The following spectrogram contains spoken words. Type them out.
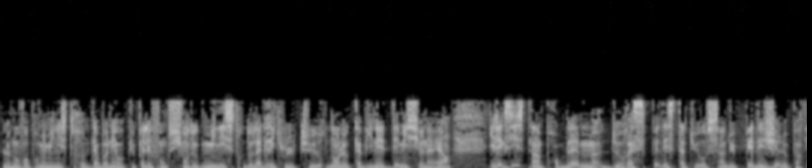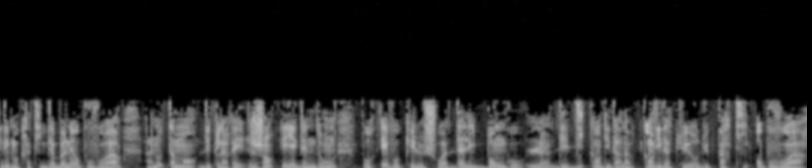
Le nouveau Premier ministre gabonais occupait les fonctions de ministre de l'Agriculture dans le cabinet démissionnaire. Il existe un problème de respect des statuts au sein du PDG, le Parti démocratique gabonais au pouvoir, a notamment déclaré Jean Eyegendong pour évoquer le choix d'Ali Bongo, l'un des dix candidats à la candidature du parti au pouvoir.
